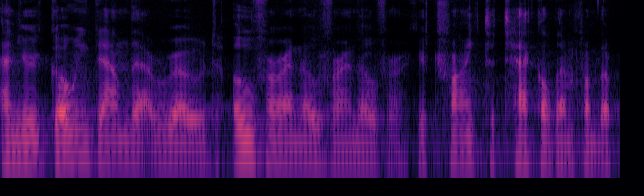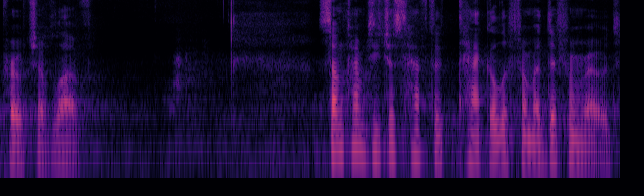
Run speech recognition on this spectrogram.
and you're going down that road over and over and over. You're trying to tackle them from the approach of love. Sometimes you just have to tackle it from a different road.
